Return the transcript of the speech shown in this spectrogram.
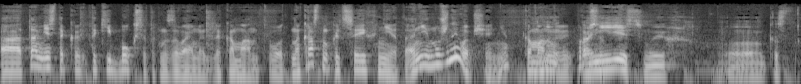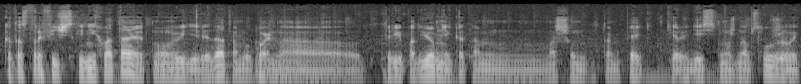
А, Там есть так- такие боксы, так называемые, для команд. Вот. На Красном кольце их нет. Они нужны вообще, нет? Команды Ну, просят? они есть, но их э, катастрофически не хватает. Ну, видели, да, там буквально э, три подъемника, там машин там 5-10 нужно обслуживать.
